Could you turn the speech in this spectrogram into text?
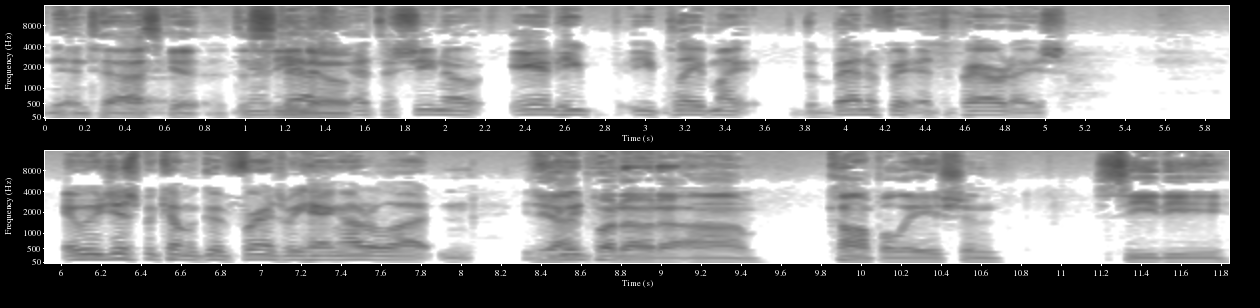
Nantasket at the Fantastic- C note. at the C note, and he he played my the benefit at the Paradise. And we just become good friends. We hang out a lot, and it's Yeah, I put out a um, compilation CD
